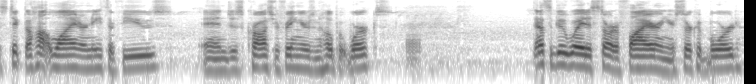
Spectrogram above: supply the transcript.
stick the hot wire underneath the fuse and just cross your fingers and hope it works. That's a good way to start a fire in your circuit board.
